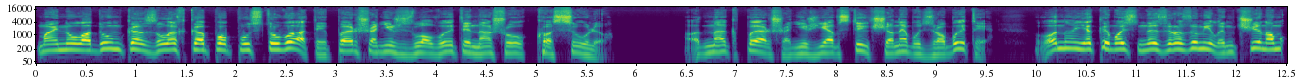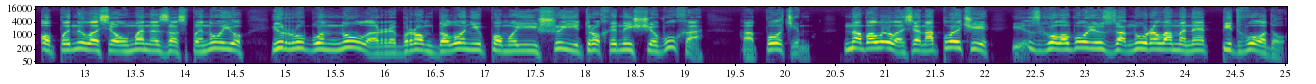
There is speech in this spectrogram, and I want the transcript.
майнула думка злегка попустувати, перша ніж зловити нашу косулю. Однак, перша ніж я встиг щонебудь зробити, вона якимось незрозумілим чином опинилася у мене за спиною і рубонула ребром долоні по моїй шиї трохи нижче вуха, а потім навалилася на плечі і з головою занурила мене під воду.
